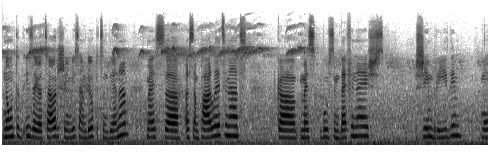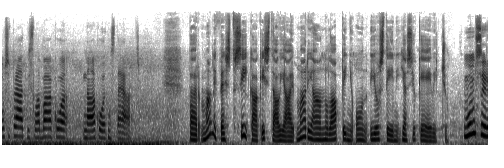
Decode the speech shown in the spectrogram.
nu un tad izējot cauri šīm visām 12 dienām, mēs uh, esam pārliecināti, ka mēs būsim definējuši šim brīdim, mūsuprāt, vislabāko nākotnes teātri. Par manifestu sīkāk iztaujāju Marijānu Lapiņu un Justīnu Jasjukēviču. Mums ir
